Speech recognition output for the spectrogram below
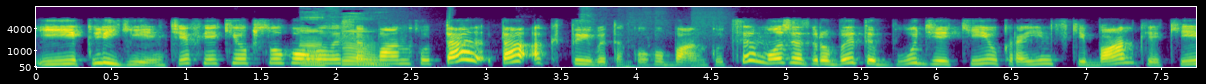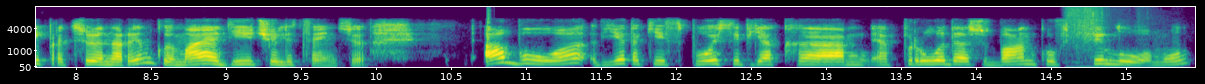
і клієнтів, які обслуговувалися Ага. в банку, та, та активи такого банку. Це може зробити будь-який український банк, який працює на ринку і має діючу ліцензію. Або є такий спосіб, як е, продаж банку в цілому,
